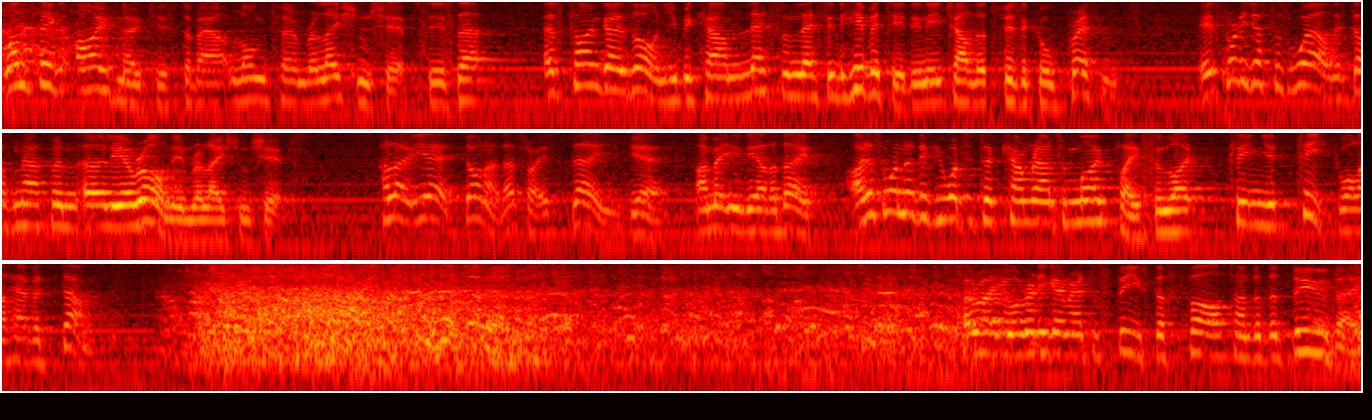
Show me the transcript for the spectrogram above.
One thing I've noticed about long-term relationships is that as time goes on, you become less and less inhibited in each other's physical presence. It's probably just as well this doesn't happen earlier on in relationships. Hello, yeah, Donna, that's right, it's Dave, yeah. I met you the other day. I just wondered if you wanted to come round to my place and, like, clean your teeth while I have a dump. All right, you're already going round to Steve's to fart under the duvet.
